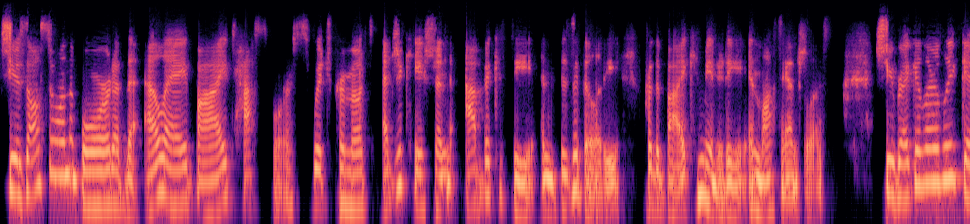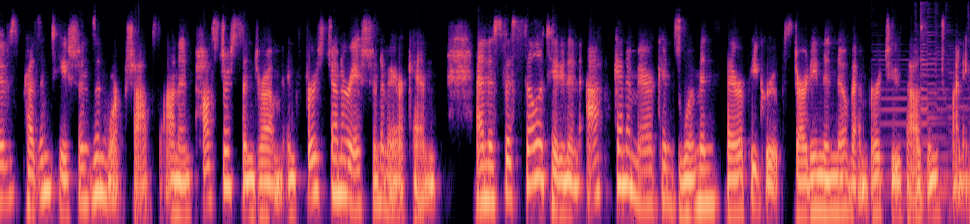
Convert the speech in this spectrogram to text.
She is also on the board of the LA Bi Task Force, which promotes education, advocacy, and visibility for the bi community in Los Angeles. She regularly gives presentations and workshops on imposter syndrome in first generation Americans and is facilitating an Americans Women's Therapy Group starting in November 2020.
